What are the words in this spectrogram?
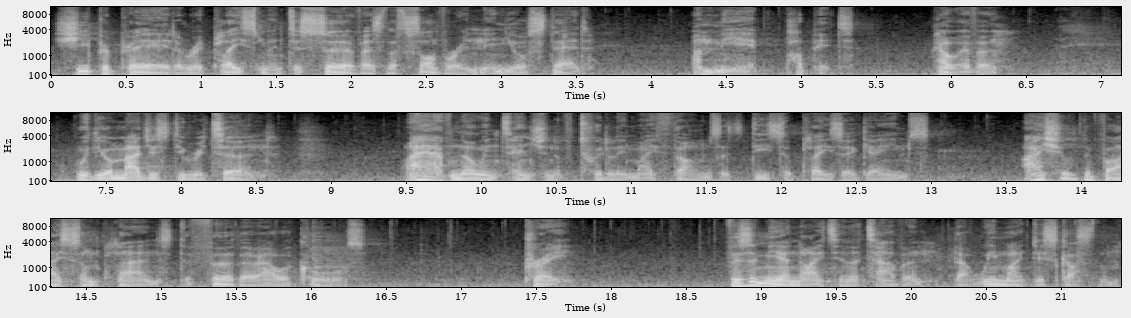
She prepared a replacement to serve as the sovereign in your stead. A mere puppet. However, with your majesty returned, I have no intention of twiddling my thumbs as Disa plays her games. I shall devise some plans to further our cause. Pray, visit me a night in the tavern that we might discuss them.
